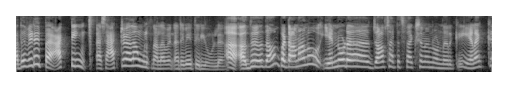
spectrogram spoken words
அதை விட இப்போ ஆக்டிங் அஸ் ஆக்டரா தான் உங்களுக்கு நல்லாவே நிறையவே தெரியும்ல? அதுதான். பட் ஆனாலும் என்னோட ஜாப் சாட்டிஸ்ஃபேக்ஷன் ஒன்று இருக்குது எனக்கு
